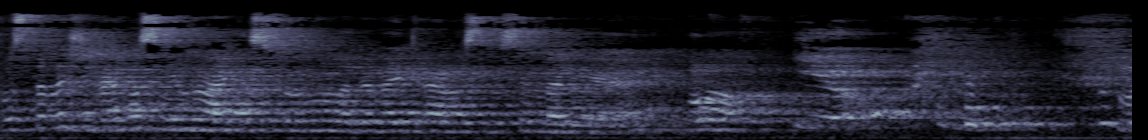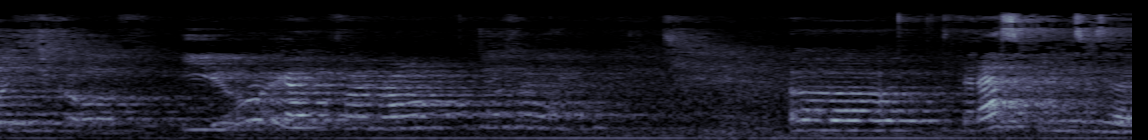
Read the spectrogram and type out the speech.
Postava živého sněhuláka z filmu Ledové království se jmenuje? Olaf. Jo. Zlatíčko. Jo, já to Uh, která z princeze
